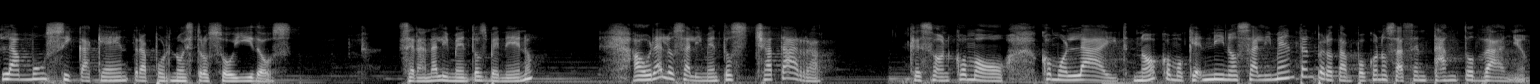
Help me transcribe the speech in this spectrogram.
la música que entra por nuestros oídos, ¿serán alimentos veneno? Ahora los alimentos chatarra que son como, como light, ¿no? Como que ni nos alimentan, pero tampoco nos hacen tanto daño.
